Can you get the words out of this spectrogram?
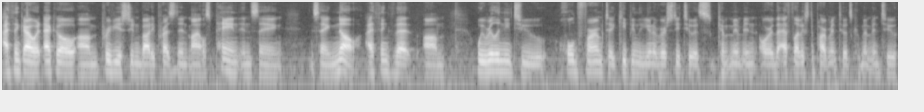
I think I would echo um, previous student body president Miles Payne in saying in saying no. I think that um, we really need to hold firm to keeping the university to its commitment or the athletics department to its commitment to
